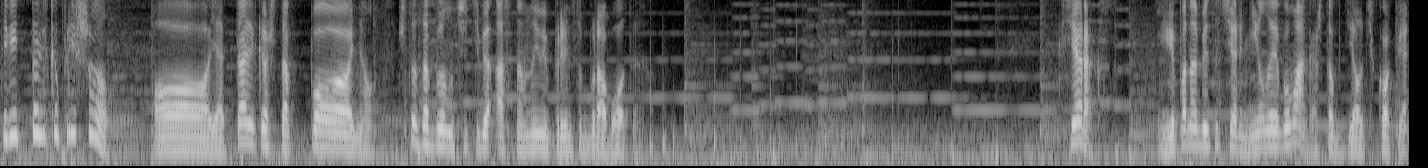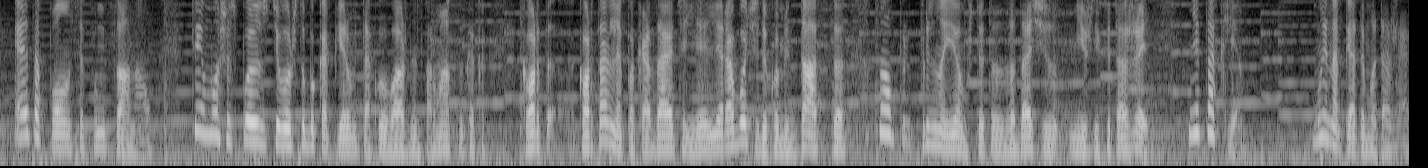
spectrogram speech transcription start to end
Ты ведь только пришел. О, я только что понял, что забыл научить тебя основными принципами работы. Ксерокс, тебе понадобится чернила и бумага, чтобы делать копии. Это полностью функционал. Ты можешь использовать его, чтобы копировать такую важную информацию, как кварт... квартальные показатели или рабочая документация, но при признаем, что это задачи нижних этажей. Не так ли? Мы на пятом этаже.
